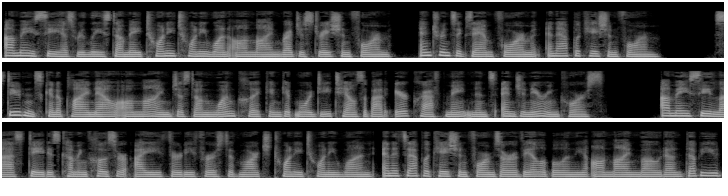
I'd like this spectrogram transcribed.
AMAC has released AMA 2021 online registration form, entrance exam form, and application form. Students can apply now online just on one click and get more details about aircraft maintenance engineering course. AMAC last date is coming closer i.e. 31st of March 2021 and its application forms are available in the online mode on www.amac.in.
